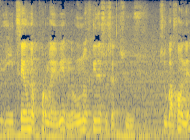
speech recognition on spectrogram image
y sea una forma de vivir, ¿no? Uno tiene sus, sus, sus bajones,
